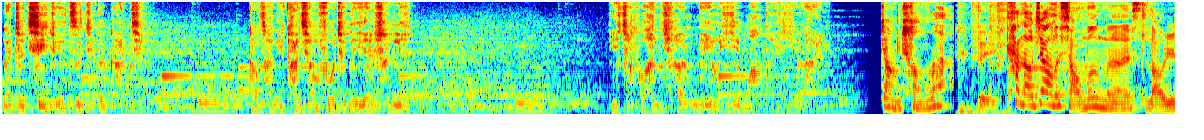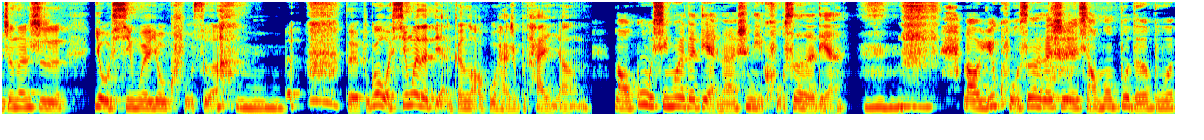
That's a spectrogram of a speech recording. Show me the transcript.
乃至弃绝自己的感情。刚才你看向父亲的眼神里，已经完全没有以往的依赖了。长成了。对，看到这样的小梦呢，老于真的是又欣慰又苦涩。嗯，对。不过我欣慰的点跟老顾还是不太一样的。老顾欣慰的点呢，是你苦涩的点；老于苦涩的是小梦不得不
